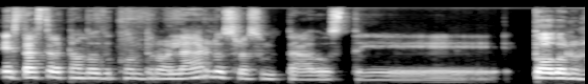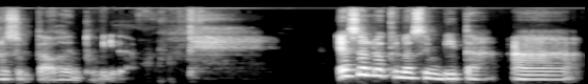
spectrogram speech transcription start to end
estás tratando de controlar los resultados de todos los resultados en tu vida. Eso es lo que nos invita a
